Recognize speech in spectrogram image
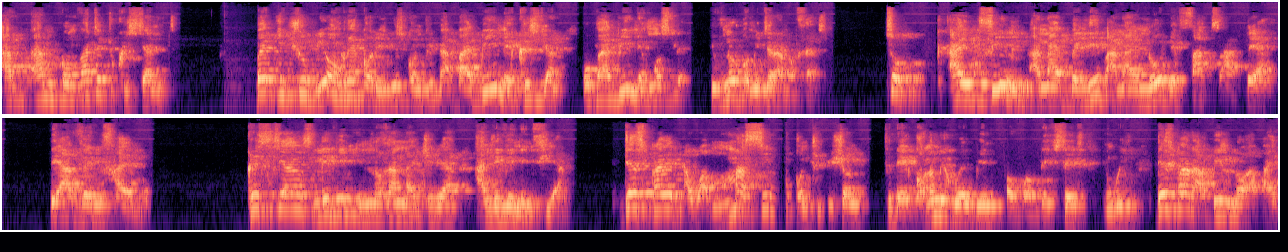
I'm, I'm converted to Christianity. But it should be on record in this country that by being a Christian or by being a Muslim, you've not committed an offense. So I feel and I believe and I know the facts are there. They are verifiable. Christians living in northern Nigeria are living in fear. Despite our massive contribution to the economic well-being of, of the state in which, despite our being law-abiding,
